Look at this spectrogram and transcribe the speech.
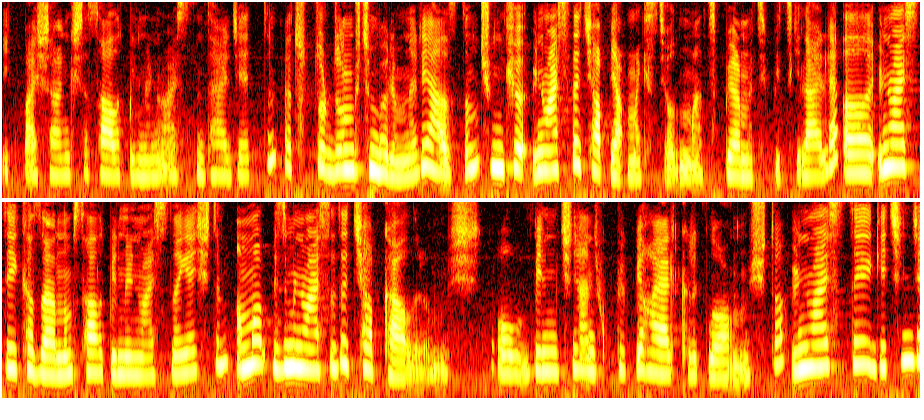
İlk başlangıçta Sağlık Bilimleri Üniversitesi'ni tercih ettim. Ve tutturduğum bütün bölümleri yazdım. Çünkü üniversitede çap yapmak istiyordum ben tıbbi aromatik bitkilerle. Ee, üniversiteyi kazandım. Sağlık Bilimleri Üniversitesi'ne geçtim. Ama bizim üniversitede çap kaldırılmış. O benim için yani çok büyük bir hayal kırıklığı olmuştu. Üniversiteye geçince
